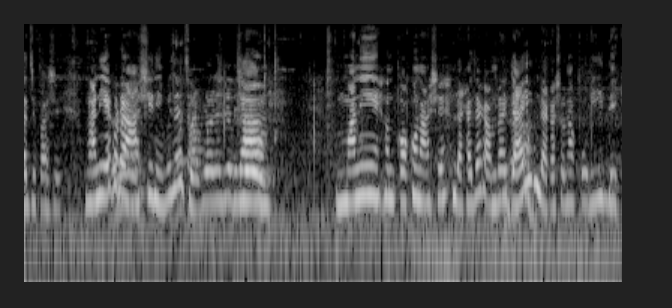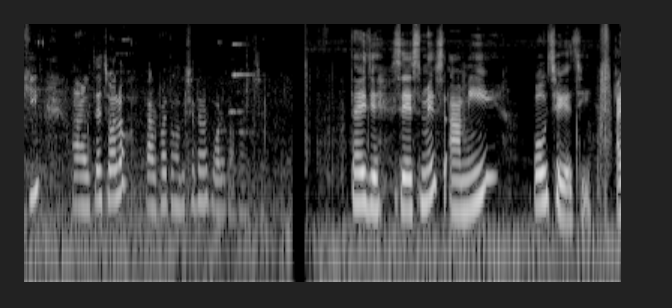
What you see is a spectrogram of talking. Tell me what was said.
আছে পাশে মানি এখনও আসেনি বুঝেছ? তা মানি এখন কখন আসে দেখা যাক আমরা যাই দেখাশোনা করি দেখি। আর চলো তারপর তোমাদের সাথে আবার পরে কথা হচ্ছে। তাই যে শেষমেশ আমি পৌঁছে গেছি। আর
